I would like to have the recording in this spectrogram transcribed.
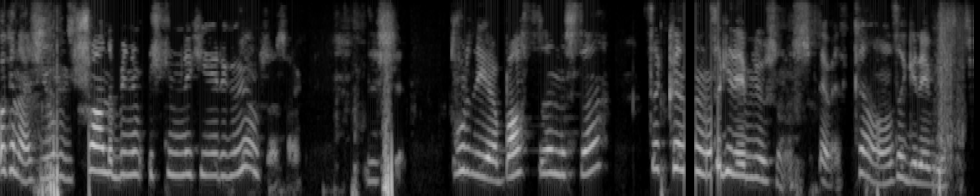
Bakın arkadaşlar şu anda benim üstümdeki yeri görüyor musunuz arkadaşlar? Buraya bastığınızda kanalınıza girebiliyorsunuz. Evet kanalınıza girebiliyorsunuz.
